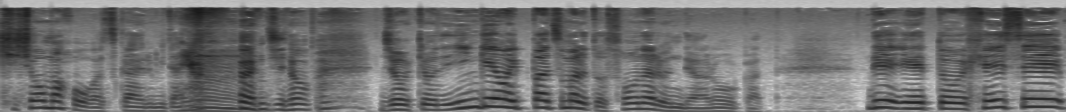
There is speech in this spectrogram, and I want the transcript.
気象魔法が使えるみたいなうん感じの 状況で人間はいっぱい集まるとそうなるんであろうか。でえっ、と平成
